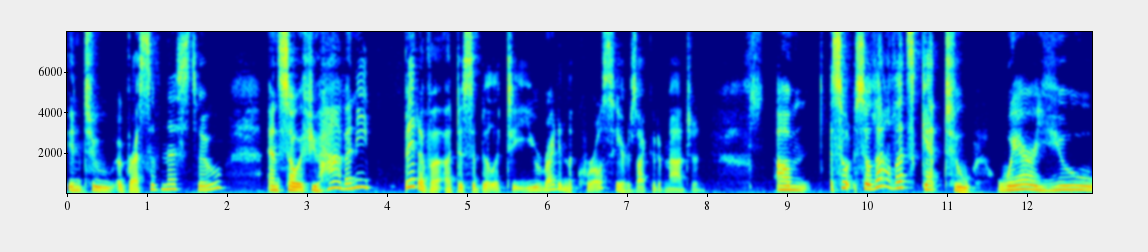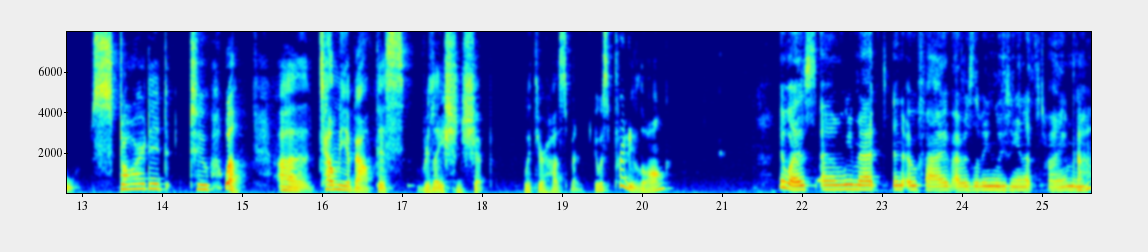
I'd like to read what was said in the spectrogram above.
into aggressiveness too. And so if you have any bit of a, a disability, you're right in the crosshairs, I could imagine. Um, so so now let's get to where you started to well, uh, tell me about this relationship with your husband. It was pretty long. It was. Um, we met in 05. I was living in Louisiana at the time. And Uh-huh.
